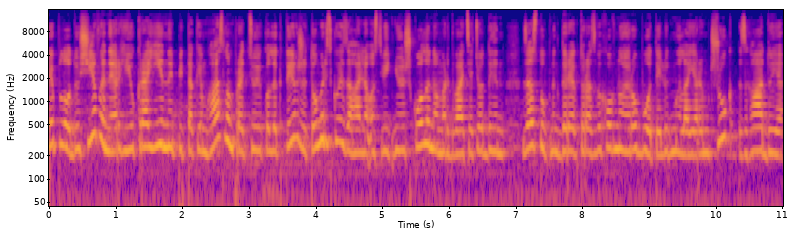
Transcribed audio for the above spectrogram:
Тепло душі в енергію країни. Під таким гаслом працює колектив Житомирської загальноосвітньої школи номер 21. Заступник директора з виховної роботи Людмила Яремчук згадує,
